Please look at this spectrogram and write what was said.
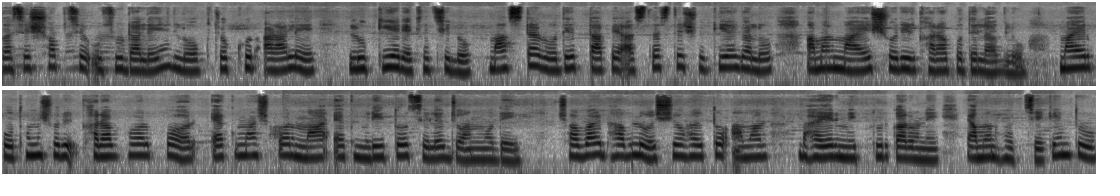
গাছের সবচেয়ে উঁচু ডালে লোক চক্ষুর আড়ালে লুকিয়ে রেখেছিল। মাছটা রোদের তাপে আস্তে আস্তে শুকিয়ে গেল, আমার মায়ের শরীর খারাপ হতে লাগল। মায়ের প্রথম শরীর খারাপ হওয়ার পর, এক মাস পর মা এক মৃত ছেলের জন্ম দেয়। সবাই ভাবলো, সে হয়তো আমার ভাইয়ের মৃত্যুর কারণে এমন হচ্ছে। কিন্তু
